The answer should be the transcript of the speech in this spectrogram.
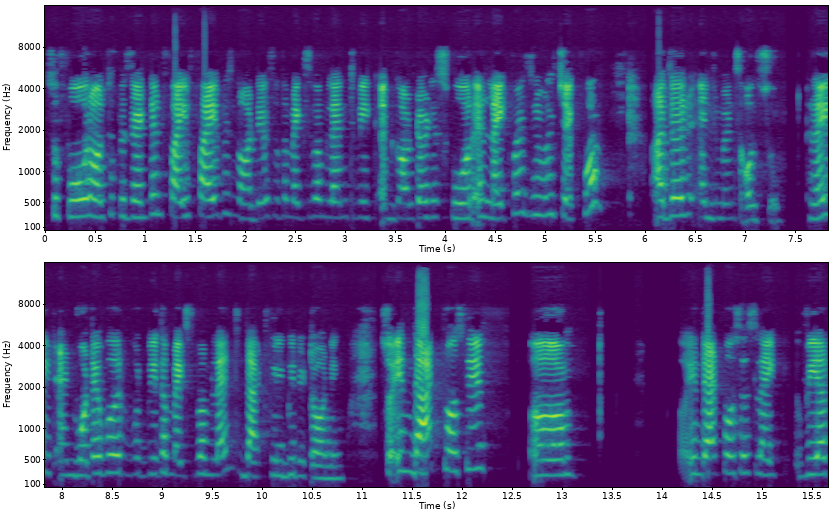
so 4 also present and 5, 5 is not there. So the maximum length we encountered is 4 and likewise we will check for other elements also, right? And whatever would be the maximum length that will be returning. So in that process, um, in that process like we are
